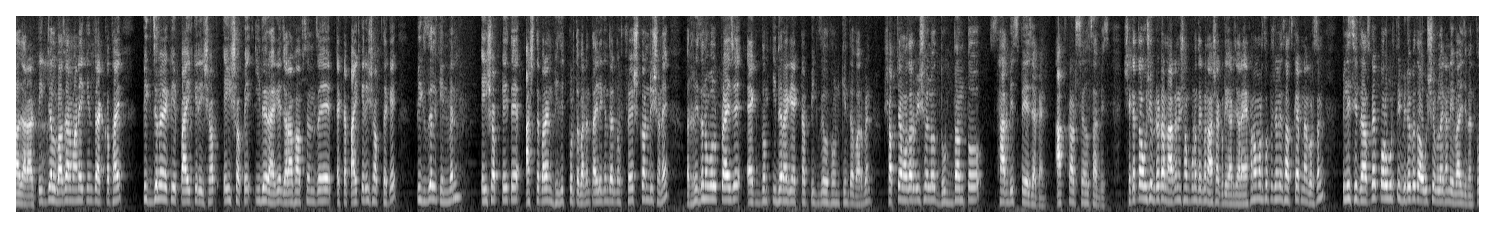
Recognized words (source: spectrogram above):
বাজার। আর পিকজেল বাজার মানেই কিন্তু এক কথায় পিকজেলের একটি পাইকারি শপ। এই শপে ঈদের আগে যারা ভাবছেন যে একটা পাইকারি শপ থেকে পিকজেল কিনবেন, এই শপটিতে আসতে পারেন, ভিজিট করতে পারেন। তাইলে কিন্তু একদম ফ্রেশ কন্ডিশনে রিজনেবল প্রাইসে একদম ঈদের আগে একটা পিক্সেল ফোন কিনতে পারবেন। সবচেয়ে মজার বিষয় হলো দুর্দান্ত সার্ভিস পেয়ে যাবেন আফটার সেল সার্ভিস সেক্ষেত্রে অবশ্যই ভিডিওটা না টেনে সম্পূর্ণ দেখবেন, আশা করি। আর যারা এখন আমার ছোট্ট চ্যানেল সাবস্ক্রাইব না করছেন প্লিজ সাবস্ক্রাইব পরবর্তী ভিডিও পেতে অবশ্যই বেলাকানে এভাইস দিবেন। তো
